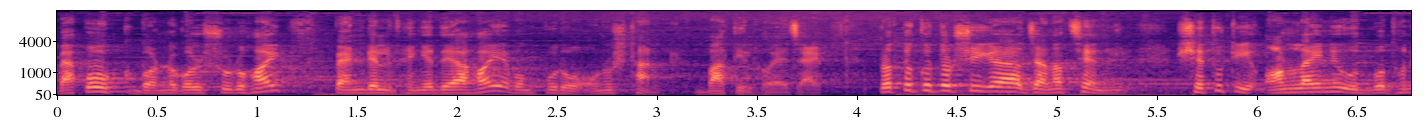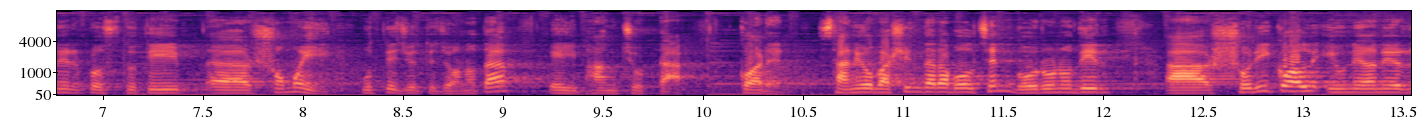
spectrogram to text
ব্যাপক গণ্ডগোল শুরু হয় প্যান্ডেল ভেঙে দেওয়া হয় এবং পুরো অনুষ্ঠান বাতিল হয়ে যায়। প্রত্যক্ষদর্শীরা জানাচ্ছেন সেতুটি অনলাইনে উদ্বোধনের প্রস্তুতি সময়ে উত্তেজিত জনতা এই ভাঙচুরটা করেন। স্থানীয় বাসিন্দারা বলছেন গৌরনদীর আহ, শরিকল ইউনিয়নের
